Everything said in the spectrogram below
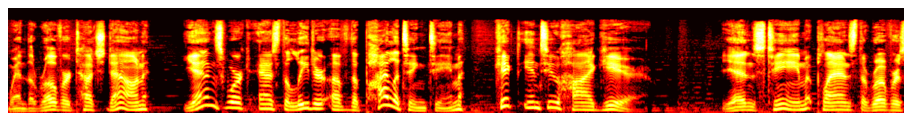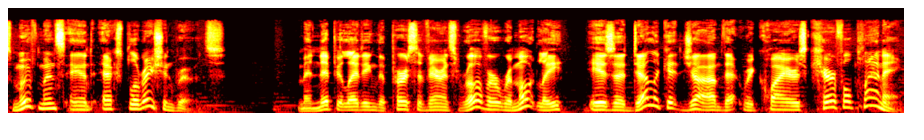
When the rover touched down, Yan's work as the leader of the piloting team kicked into high gear. Yan's team plans the rover's movements and exploration routes. Manipulating the Perseverance rover remotely is a delicate job that requires careful planning.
